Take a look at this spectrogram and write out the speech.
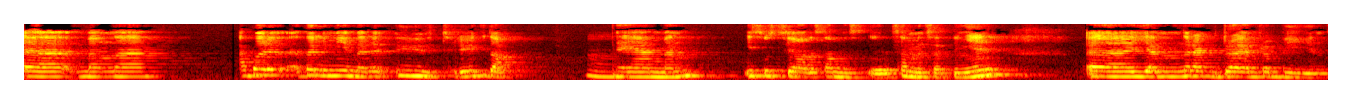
Eh, Men jeg er bare veldig mye mer utrygg da, med menn i sosiale sammensetninger. Når jeg drar hjem fra byen,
